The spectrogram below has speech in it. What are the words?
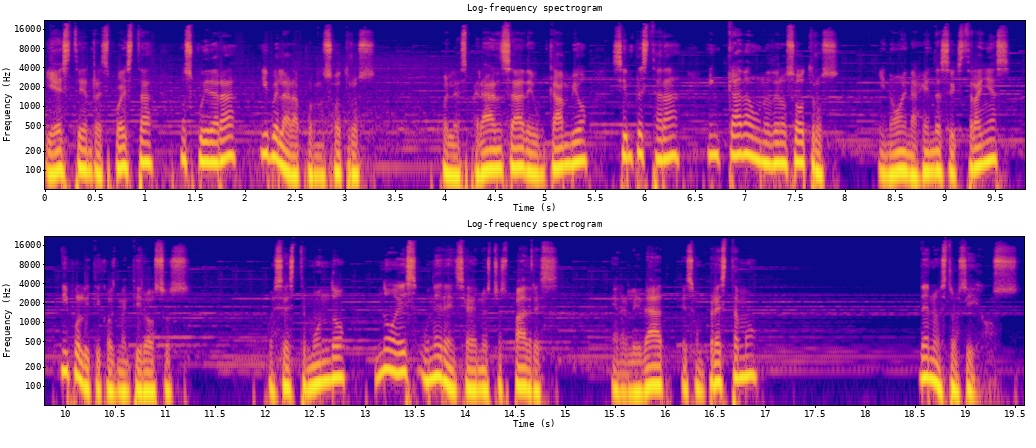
y éste en respuesta nos cuidará y velará por nosotros. Pues la esperanza de un cambio siempre estará en cada uno de nosotros, y no en agendas extrañas ni políticos mentirosos. Pues este mundo no es una herencia de nuestros padres, en realidad es un préstamo de nuestros hijos.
